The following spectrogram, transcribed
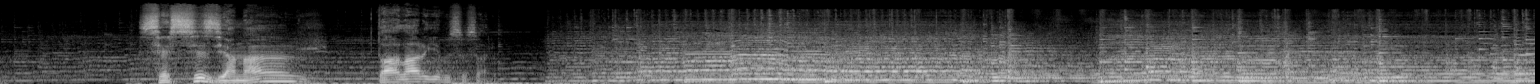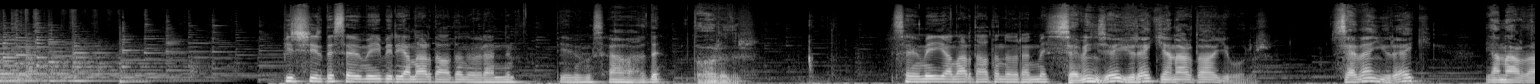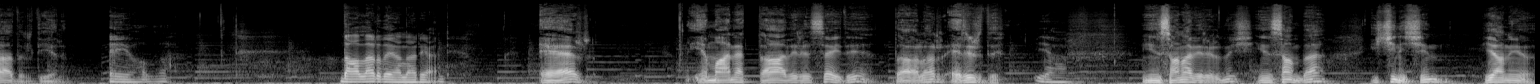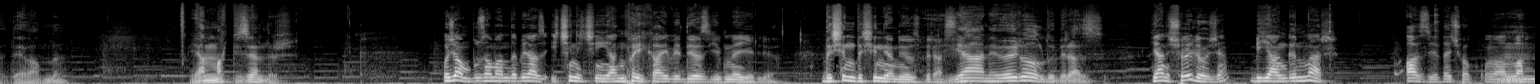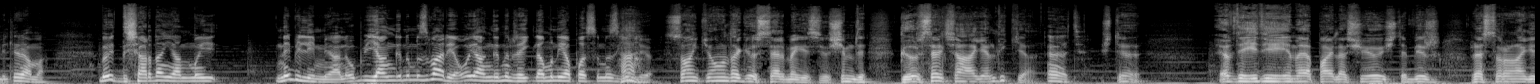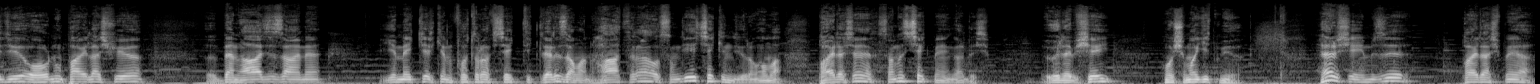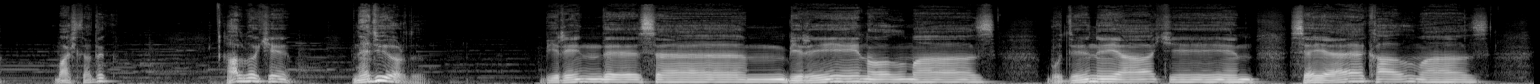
Sessiz yanar, dağlar gibi susarım. Bir şiirde sevmeyi bir yanardağdan öğrendim diye bir mısra vardı. Doğrudur. Sevmeyi yanardağdan öğrenmek. Sevince yürek yanardağ gibi olur. Seven yürek yanardağdır diyelim. Eyvallah. Dağlar da yanar yani. Eğer emanet dağa verilseydi dağlar erirdi. Ya İnsana verilmiş, insan da için için yanıyor devamlı. Yanmak güzeldir. Hocam bu zamanda biraz için için yanmayı kaybediyoruz gibime geliyor. Dışın dışın yanıyoruz biraz. Yani öyle oldu biraz. Yani şöyle hocam bir yangın var. Az ya da çok onu Allah Hı. bilir ama böyle dışarıdan yanmayı ne bileyim yani o bir yangınımız var ya o yangının reklamını yapasımız Hah, geliyor. sanki onu da göstermek istiyor. Şimdi görsel çağa geldik ya. Evet. İşte evde yediği yemeği paylaşıyor. işte bir restorana gidiyor, onu paylaşıyor. Ben acizane yemek yerken fotoğraf çektikleri zaman hatıra olsun diye çekin diyorum ama paylaşacaksanız çekmeyin kardeşim. Öyle bir şey hoşuma gitmiyor. Her şeyimizi paylaşmaya başladık. Halbuki ne diyordu? Birin desem birin olmaz. Bu dünya kimseye kalmaz.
